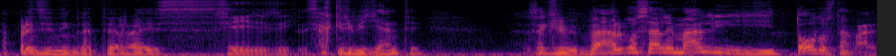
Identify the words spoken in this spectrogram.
la prensa en Inglaterra es, sí, sí, sí. acribillante. Algo sale mal y todo está mal.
